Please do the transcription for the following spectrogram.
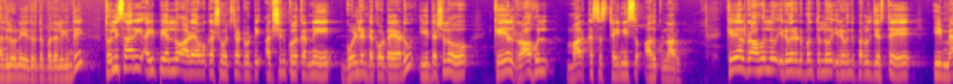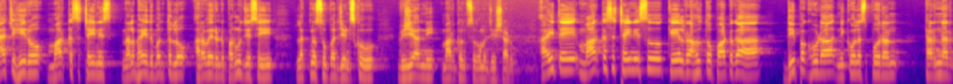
ఆదిలోనే ఎదురుదెబ్బ తగిలింది. తొలిసారి ఐపీఎల్లో ఆడే అవకాశం వచ్చినటువంటి అర్షిన్ కులకర్ని గోల్డెన్ డకౌట్ అయ్యాడు. ఈ దశలో కేఎల్ రాహుల్ మార్కస్ స్టైనీస్ ఆదుకున్నారు. కేఎల్ రాహుల్ ఇరవై రెండు బంతుల్లో ఇరవై ఎనిమిది పరుగులు చేస్తే ఈ మ్యాచ్ హీరో మార్కస్ స్టైనిస్ నలభై ఐదు బంతుల్లో అరవై రెండు పరుగులు చేసి లక్నో సూపర్ జెంట్స్కు విజయాన్ని మార్గం సుగమం చేశాడు. అయితే మార్కస్ స్టైనిస్ కేఎల్ రాహుల్తో పాటుగా Deepak Hooda Nicholas Pooran Turner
